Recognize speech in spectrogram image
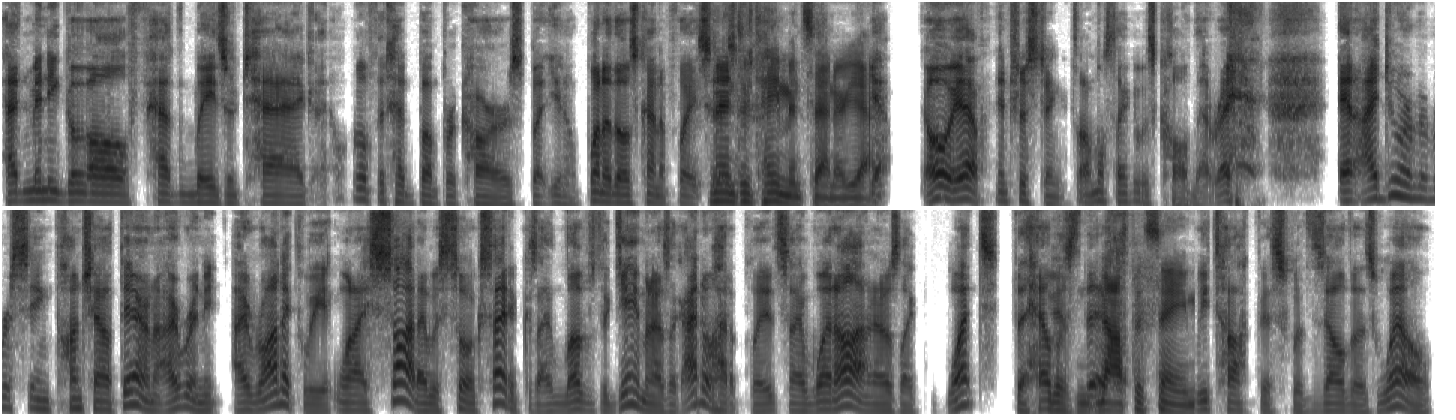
had mini golf, had laser tag. I don't know if it had bumper cars, but you know, one of those kind of places. An entertainment center, yeah. Yeah. Oh yeah, interesting. It's almost like it was called that, right? And I do remember seeing Punch Out there, and irony, ironically, when I saw it, I was so excited because I loved the game, and I was like, I know how to play it. So I went on, and I was like, What the hell It is is this? not the same. we talked this with Zelda as well.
